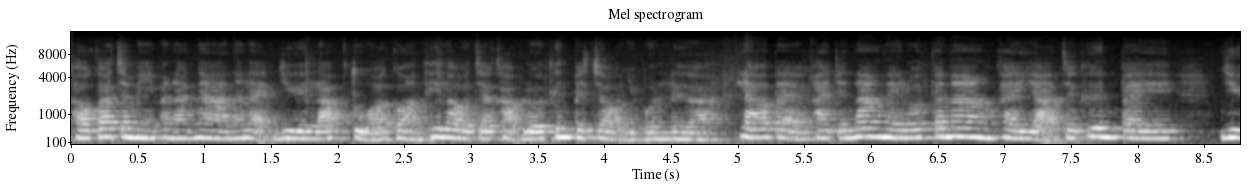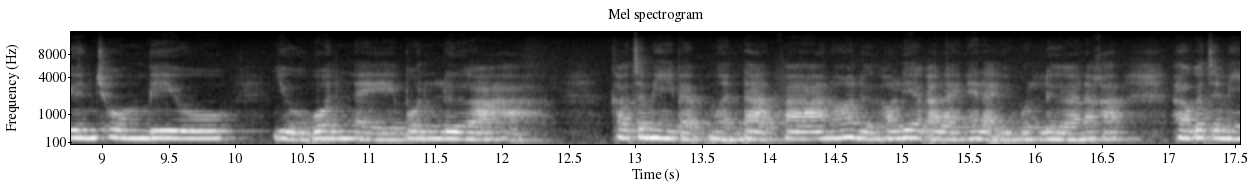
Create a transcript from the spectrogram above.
เขาก็จะมีพนักงานนั่นแหละ ยืนรับตั๋วก่อนที่เราจะขับรถขึ้นไปจอดอยู่บนเรือ แล้วแต่ใครจะนั่งในรถก็นั่ง ใครอยากจะขึ้นไปยืนชมวิว อยู่บนในบนเรือค่ะเขาจะมีแบบเหมือนดาดฟ้าเนาะหรือเขาเรียกอะไรเนี่ยแหละอยู่บนเรือนะคะเขาก็จะมี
